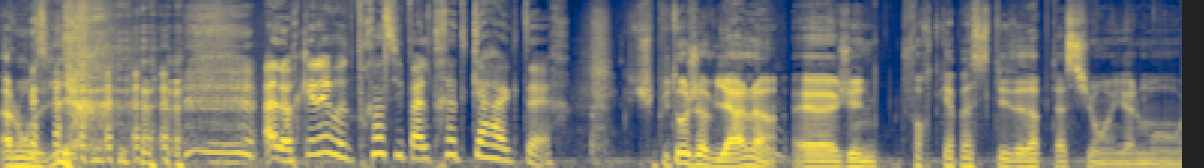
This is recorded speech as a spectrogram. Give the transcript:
allons-y. Alors, quel est votre principal trait de caractère? Je suis plutôt jovial. Euh, j'ai une forte capacité d'adaptation également.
